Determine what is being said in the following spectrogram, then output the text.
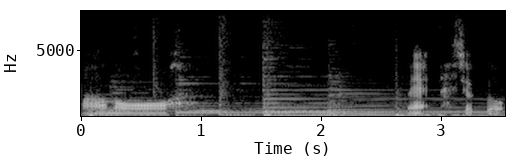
あ、あのーね、ちょっと、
